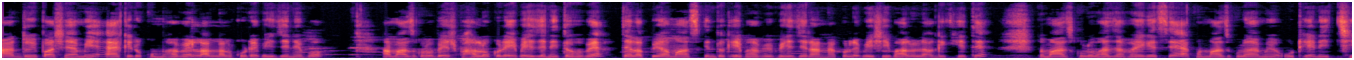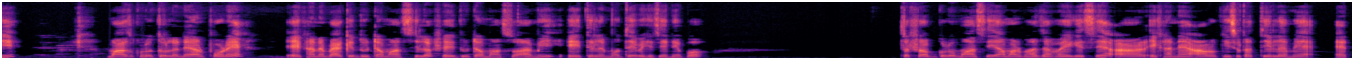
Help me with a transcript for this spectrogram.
আর দুই পাশে আমি একই রকমভাবে লাল লাল করে ভেজে নেব। আর মাছগুলো বেশ ভালো করেই ভেজে নিতে হবে। তেলাপিয়া মাছ কিন্তু এভাবে ভেজে রান্না করলে বেশি ভালো লাগে খেতে। তো মাছগুলো ভাজা হয়ে গেছে, এখন মাছগুলো আমি উঠিয়ে নিচ্ছি। মাছগুলো তুলে নেওয়ার পরে এখানে বাকি দুটা মাছ ছিল, সেই দুটা মাছও আমি এই তেলের মধ্যে ভেজে নেব। তো সবগুলো মাছই আমার ভাজা হয়ে গেছে, আর এখানে আরও কিছুটা তেল আমি অ্যাড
